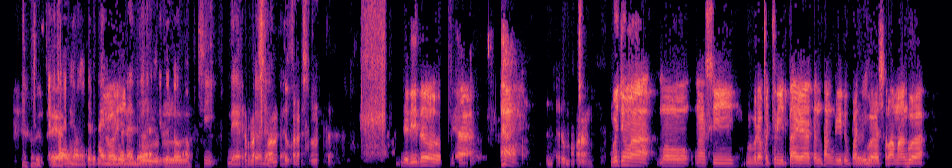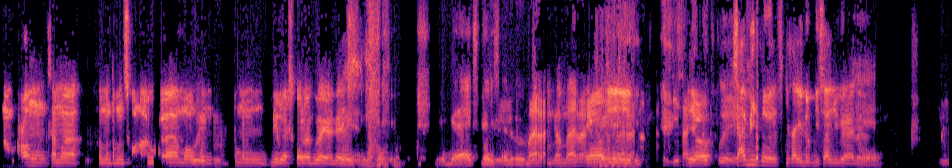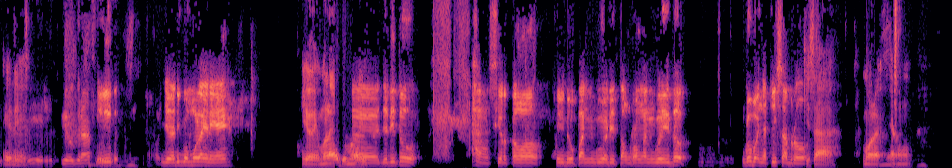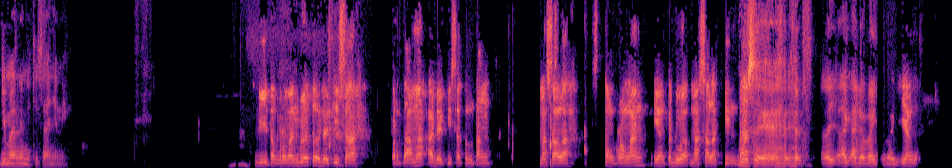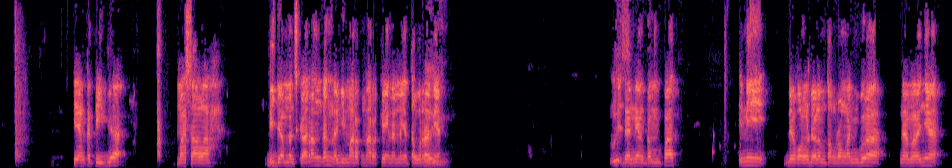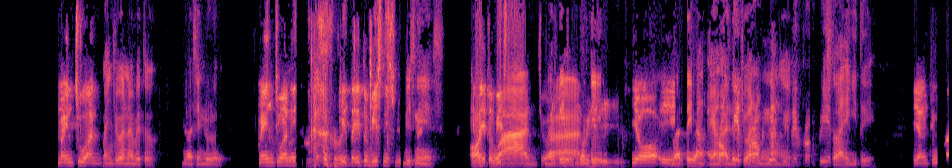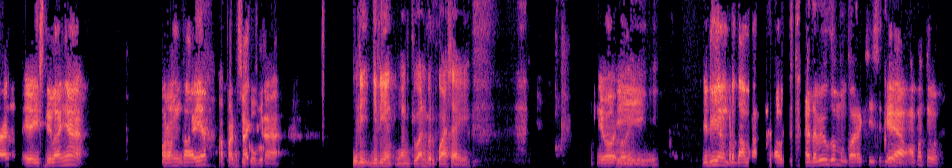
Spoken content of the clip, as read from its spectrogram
Ceritain dong, ceritain Yoi. gimana daerah itu tuh apa sih? Daerah itu Keras ada banget tuh, keras banget. Tuh. Jadi itu ya Dari rumah orang. gue cuma mau ngasih beberapa cerita ya tentang kehidupan gue selama gue nongkrong sama temen-temen sekolah gue maupun Wih. temen di luar sekolah gue ya guys. Ya guys, guys, aduh. Gambaran, gambaran. Yo, gambaran. Kisah Yo. hidup. Sabi tuh kisah hidup bisa juga tuh. Iya. Iya, Iya. iya. Biografi. Jadi jadi gue mulai nih. Yoi, mulai aja mulai. Eh, jadi tuh circle kehidupan gue di tongkrongan gue itu gue banyak kisah bro. Kisah mulai yang gimana nih kisahnya nih? Di tongkrongan gue tuh ada kisah pertama ada kisah tentang masalah tongkrongan, yang kedua masalah cinta, Buset. Ada apa lagi? Yang yang ketiga masalah di zaman sekarang kan lagi marak-maraknya yang namanya tawuran ya. Yoi. Dan yang keempat ini deh kalau dalam tongkrongan gue namanya main cuan. Main cuan apa itu? Jelasin dulu. Main cuan itu kita itu bisnis. Bisnis. Oh, Kita itu cuan, cuan. Berarti berarti Yo, berarti yang yang ada Profit, cuan profit, menang ya. ini profit. Istilahnya gitu ya. yang cuan ya istilahnya orang kaya Apaan sih goblok? Jadi jadi yang yang cuan berkuasa ya. Yo, Oh, iya. Jadi yang pertama Eh tapi gue mengkoreksi sedikit. Iya, apa tuh?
